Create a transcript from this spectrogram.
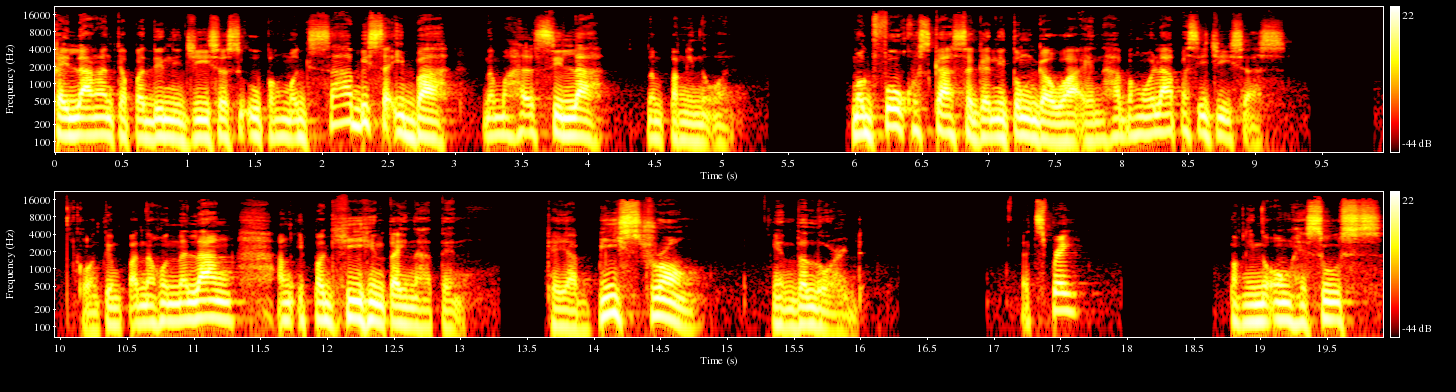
Kailangan ka pa din ni Jesus upang magsabi sa iba na mahal sila ng Panginoon. Mag-focus ka sa ganitong gawain habang wala pa si Jesus. Konting panahon na lang ang ipaghihintay natin. Kaya be strong in the Lord. Let's pray. Panginoong Jesus,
